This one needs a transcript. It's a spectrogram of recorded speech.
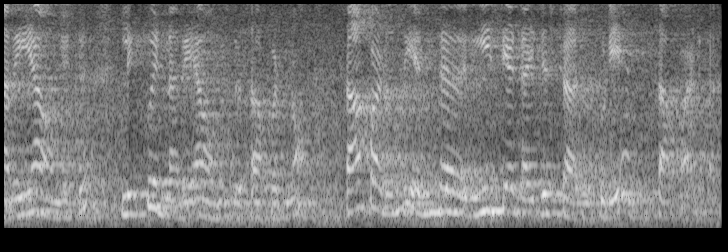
நிறையா அவங்களுக்கு லிக்விட் நிறையா அவங்களுக்கு சாப்பிடணும். சாப்பாடு வந்து எந்த ஈஸியாக டைஜஸ்ட் ஆகக்கூடிய சாப்பாடுகள்.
